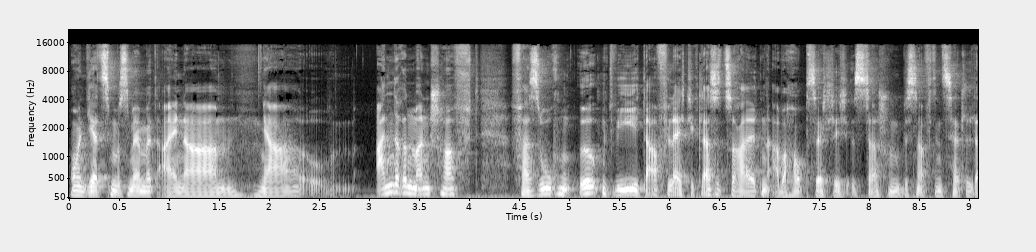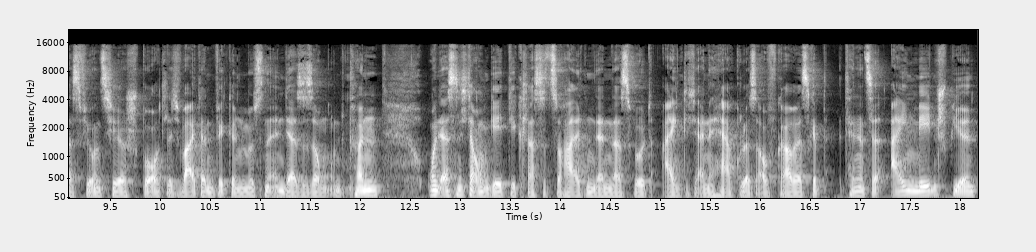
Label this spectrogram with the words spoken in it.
Und jetzt müssen wir mit einer ja, anderen Mannschaft versuchen, irgendwie da vielleicht die Klasse zu halten. Aber hauptsächlich ist da schon ein bisschen auf den Zettel, dass wir uns hier sportlich weiterentwickeln müssen in der Saison und können. Und es nicht darum geht, die Klasse zu halten, denn das wird eigentlich eine Herkulesaufgabe. Es gibt tendenziell ein Medenspiel,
